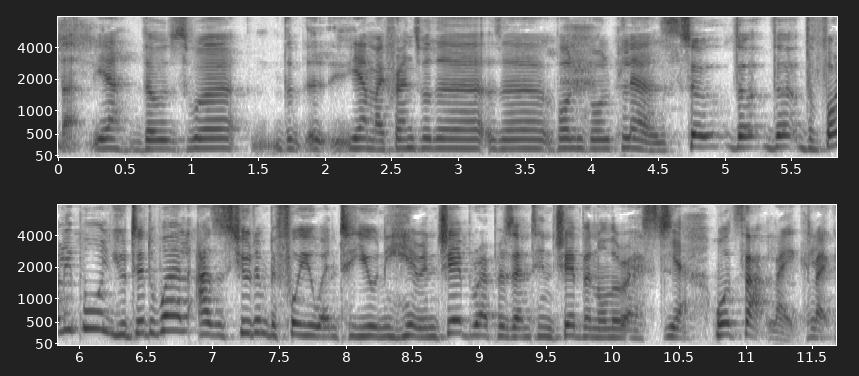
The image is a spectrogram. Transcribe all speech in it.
that yeah, those were the uh, yeah my friends were the the volleyball players. So the, the the volleyball you did well as a student before you went to uni here in Jib, representing Jib and all the rest. Yeah. What's that like? Like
